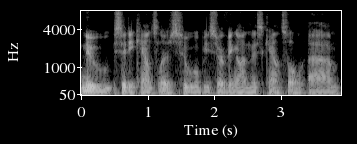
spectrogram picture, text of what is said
new city councilors who will be serving on this council. Um,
